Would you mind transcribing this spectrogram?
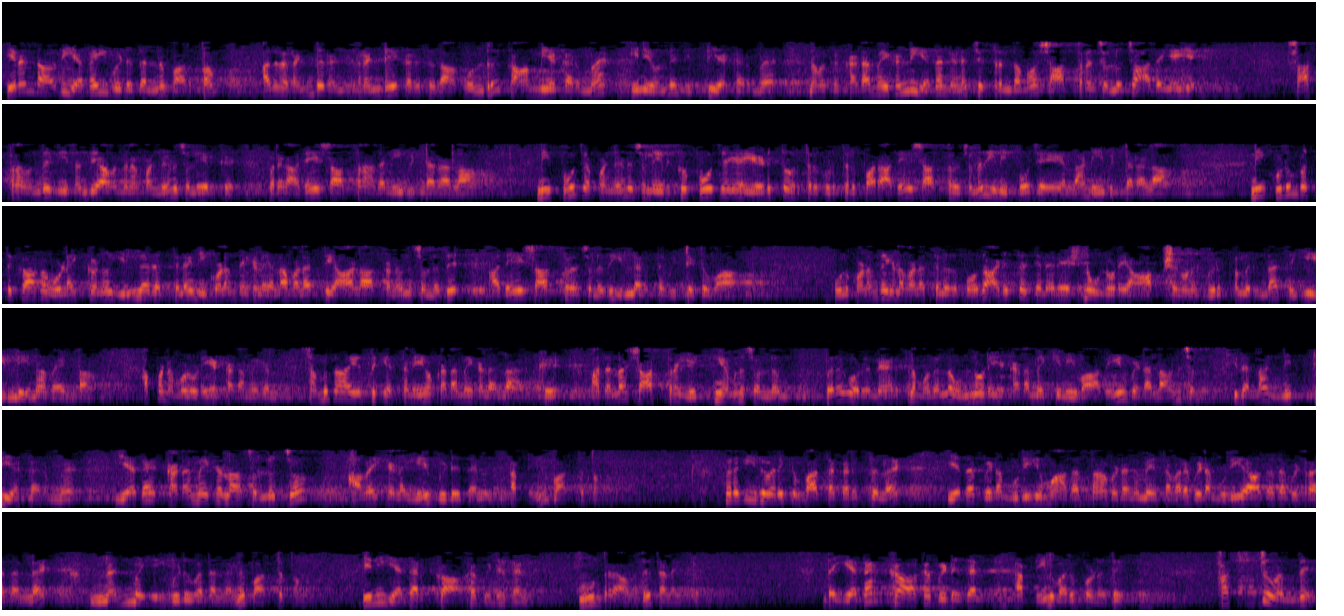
இரண்டாவது எதை விடுதல்னு பார்த்தோம். அதுல ரெண்டு ரெண்டே கருத்து தான். ஒன்று காமிய கர்ம இனி ஒன்று நித்திய கர்ம. நமக்கு கடமைகள்னு எதை நினைச்சிட்டு இருந்தோமோ சாஸ்திரம் சொல்லுச்சோ அதையே சாஸ்திரம் வந்து நீ சந்தியாவந்தனம் பண்ணுன்னு சொல்லியிருக்கு. பிறகு அதே சாஸ்திரம் அதை நீ விட்டுறலாம். நீ பூஜை பண்ணுன்னு சொல்லி இருக்கு பூஜையை எடுத்து ஒருத்தர் கொடுத்திருப்பாரு. அதே சாஸ்திரம் சொல்லுது இனி பூஜையை எல்லாம் நீ விட்டுறலாம். நீ குடும்பத்துக்காக உழைக்கணும். இல்லறத்துல நீ குழந்தைகளை எல்லாம் வளர்த்தி ஆளாக்கணும்னு சொல்லுது. அதே சாஸ்திரம் சொல்லுது இல்லறத்தை விட்டுட்டு வா. உன் குழந்தைகளை வளர்த்துனது போது அடுத்த ஜெனரேஷன் உன்னுடைய ஆப்ஷன் உனக்கு விருப்பம் இருந்தா செய்ய இல்லைன்னா வேண்டாம். அப்ப நம்மளுடைய கடமைகள். சமுதாயத்துக்கு எத்தனையோ கடமைகள் எல்லாம் இருக்கு. அதெல்லாம் சாஸ்திர யஜ்யம்னு சொல்லும். பிறகு ஒரு நேரத்துல முதல்ல உன்னுடைய கடமைக்கு நீ வா அதையும் விடலாம்னு சொல்லும். இதெல்லாம் நித்திய கர்ம. எதை கடமைகளா சொல்லுச்சோ அவைகளையே விடுதல் அப்படின்னு பார்த்துட்டோம். பிறகு இதுவரைக்கும் பார்த்த கருத்துல எதை விட முடியுமோ அதைத்தான் விடணுமே தவிர விட முடியாததை விடுறதல்ல நன்மையை விடுவதல்லன்னு பார்த்துட்டோம். இனி எதற்காக விடுதல்? மூன்றாவது தலைப்பு. இந்த எதற்காக விடுதல் அப்படின்னு வரும் பொழுது ஃபர்ஸ்ட் வந்து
